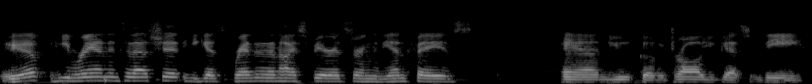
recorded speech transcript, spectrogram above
Yep, he ran into that shit. He gets Branded in high spirits during the end phase. And you go to draw, you get the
